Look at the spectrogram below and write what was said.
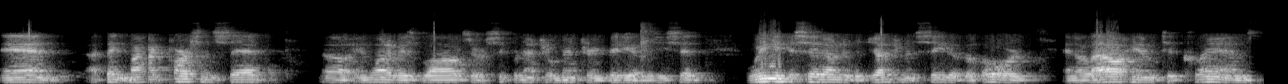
And I think Mike Parsons said uh, in one of his blogs or supernatural mentoring videos, he said, We need to sit under the judgment seat of the Lord and allow Him to cleanse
